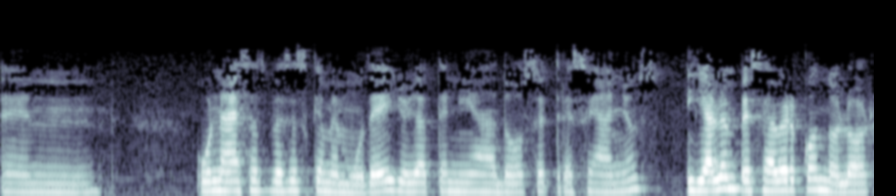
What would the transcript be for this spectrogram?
en una de esas veces que me mudé, yo ya tenía 12, 13 años y ya lo empecé a ver con dolor,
